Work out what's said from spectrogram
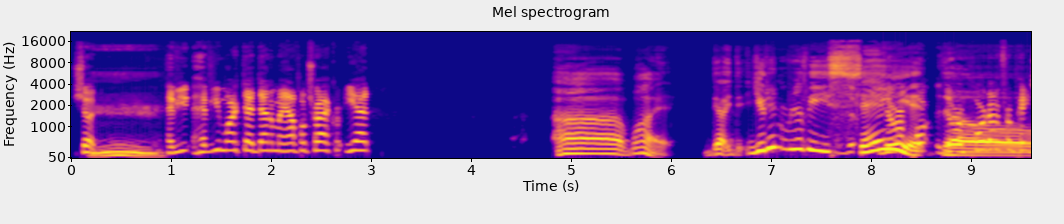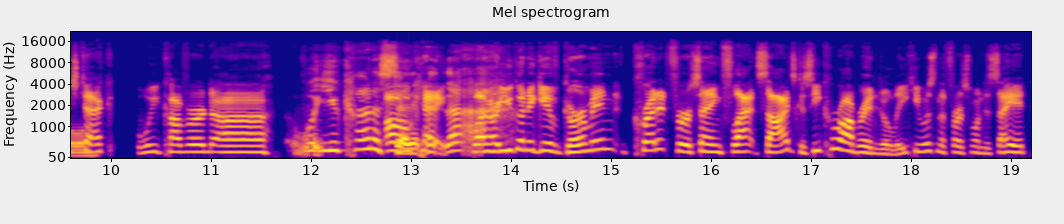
Should Mm. have you have you marked that down on my Apple track yet? Uh, what? You didn't really say the, report, it. the report on Front Page. Tech we covered. uh Well, you kind of said Okay, it, but, that, but are you going to give Gurman credit for saying flat sides because he corroborated a leak? He wasn't the first one to say it.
